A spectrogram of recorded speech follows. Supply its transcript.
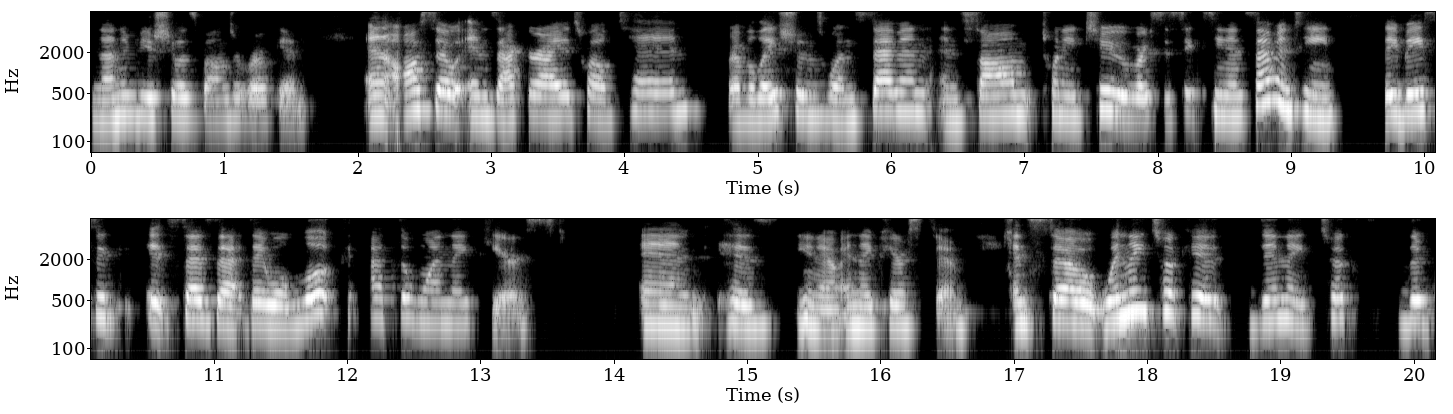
None of Yeshua's bones are broken. And also in Zechariah 12, 10, Revelations 1, 7, and Psalm 22, verses 16 and 17, they basic it says that they will look at the one they pierced and his, you know, and they pierced him. And so when they took it, then they took the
